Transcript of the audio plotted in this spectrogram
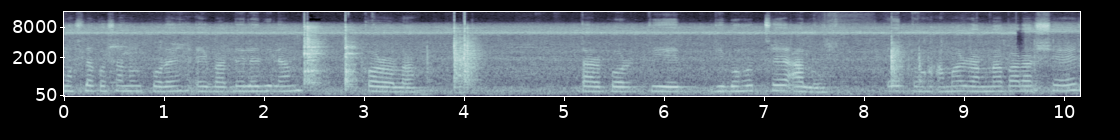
মশলা কষানোর পরে এবার ঢেলে দিলাম করলা। তারপর দিয়ে দিব হচ্ছে আলু। এই তো আমার রান্না বাড়া শেষ।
